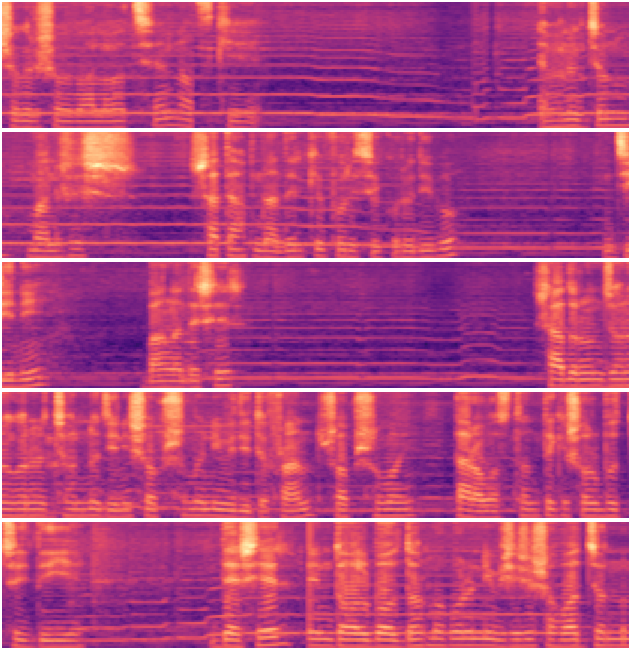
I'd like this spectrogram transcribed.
আশা করি সবাই ভালো আছেন। আজকে এমন একজন মানুষের সাথে আপনাদেরকে পরিচয় করে দিব, যিনি বাংলাদেশের সাধারণ জনগণের জন্য যিনি সবসময় নিবেদিত প্রাণ, সবসময় তার অবস্থান থেকে সর্বোচ্চ দিয়ে দেশের দল, বল, ধর্ম বর্ণ নির্বিশেষে সবার জন্য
